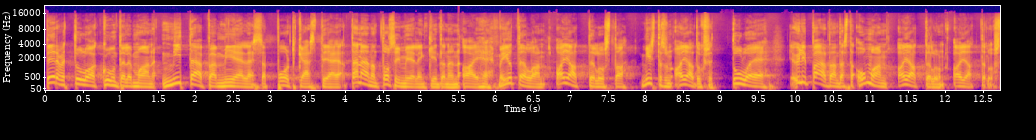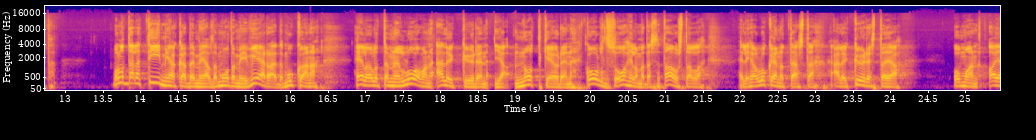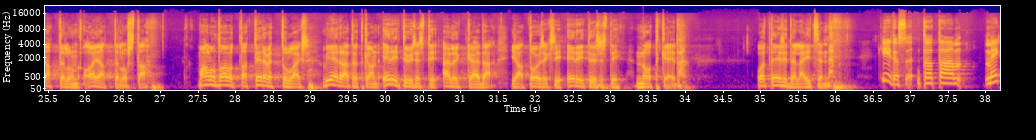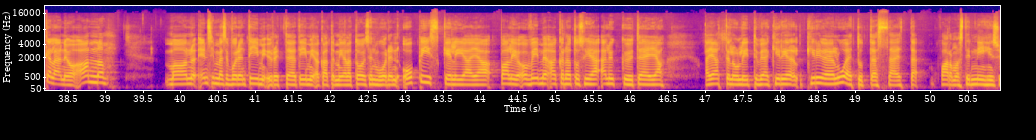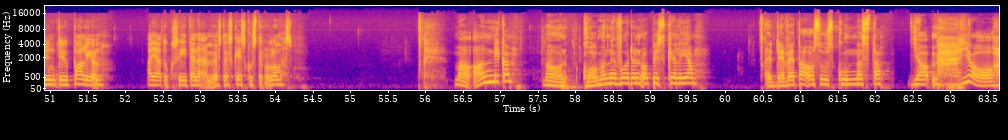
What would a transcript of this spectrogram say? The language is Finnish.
Tervetuloa kuuntelemaan Mitäpä mielessä podcastia ja tänään on tosi mielenkiintoinen aihe. Me jutellaan ajattelusta, mistä sun ajatukset tulee ja ylipäätään tästä oman ajattelun ajattelusta. Mulla on täällä Tiimiakatemialta muutamia vieraita mukana. Heillä on ollut tämmöinen luovan älykkyyden ja notkeuden koulutusohjelma tässä taustalla. Eli he on lukenut tästä älykkyydestä ja oman ajattelun ajattelusta. Mä haluan toivottaa tervetulleeksi vieraat, jotka on erityisesti älykkäitä ja toiseksi erityisesti notkeita. Voitte esitellä itsenne. Kiitos. Tota, meikäläinen on Anna. Mä oon ensimmäisen vuoden tiimiyrittäjä Tiimiakatemialla toisen vuoden opiskelija ja paljon on viime aikana tosiaan älykkyyteen ja ajatteluun liittyviä kirja, kirjoja luettu tässä, että varmasti niihin syntyy paljon ajatuksia tänään myös tässä keskustelulomassa. Mä oon Annika. Mä oon kolmannen vuoden opiskelija Deveta-osuuskunnasta. Ja joo,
